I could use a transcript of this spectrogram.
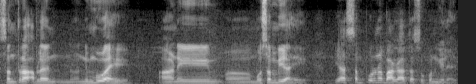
संत्रा आपल्या निंबू आहे आणि मोसंबी आहे. या संपूर्ण बागा आता सुकून गेल्या आहेत.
